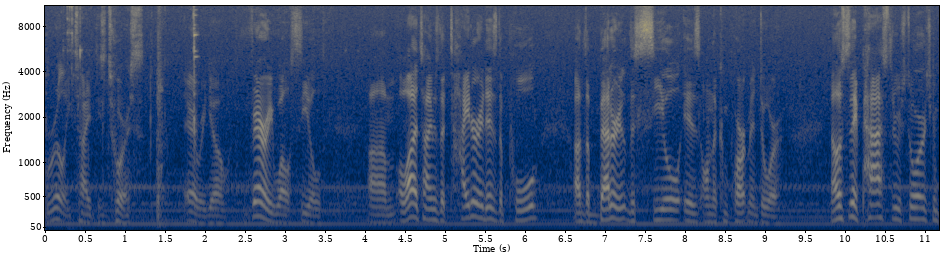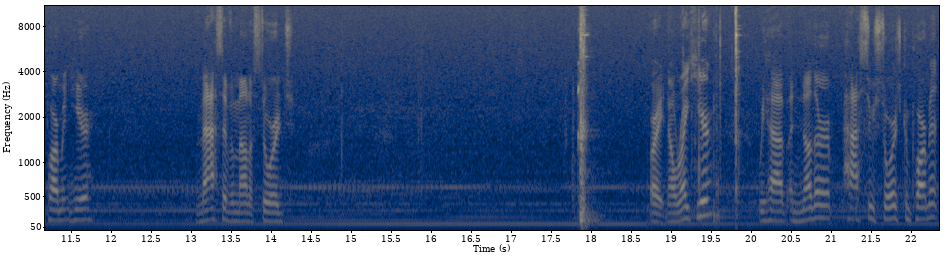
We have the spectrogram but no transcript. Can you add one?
Really tight, these doors. There we go. Very well sealed. Um, a lot of times, the tighter it is, the pull, uh, the better the seal is on the compartment door. Now this is a pass-through storage compartment here. Massive amount of storage. All right, now right here, we have another pass-through storage compartment.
